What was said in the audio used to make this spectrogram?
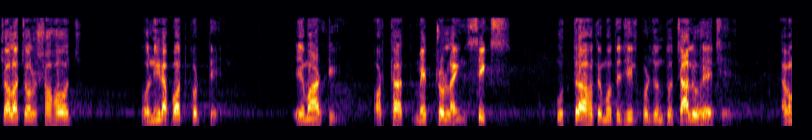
চলাচল সহজ ও নিরাপদ করতে এমআরটি অর্থাৎ মেট্রো লাইন সিক্স উত্তরা হতে মতিঝিল পর্যন্ত চালু হয়েছে এবং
